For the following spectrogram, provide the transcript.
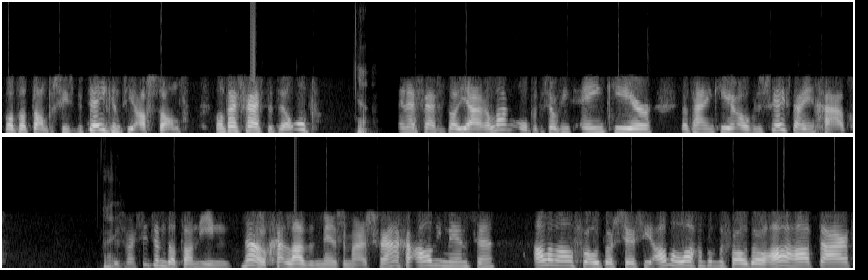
wat dat dan precies betekent, die afstand. Want hij schrijft het wel op. En hij schrijft het al jarenlang op. Het is ook niet één keer dat hij een keer over de schreef daarin gaat. Dus waar zit hem dat dan in? Nou, ga, laat het mensen maar eens vragen. Al die mensen, allemaal fotosessie, allemaal lachend op de foto. Haha, taart,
